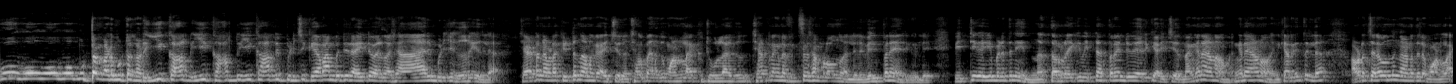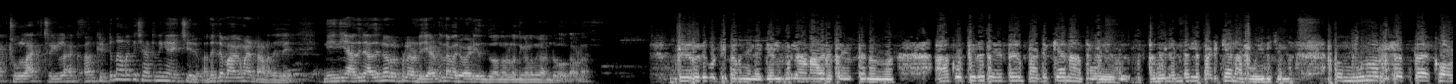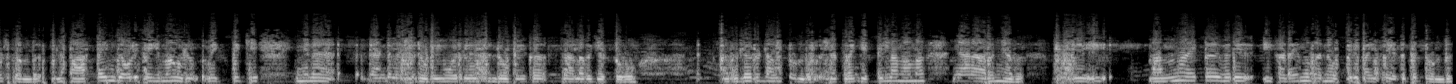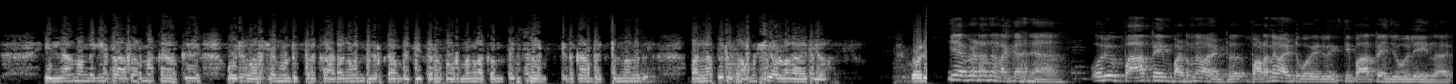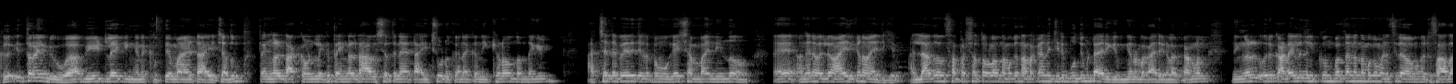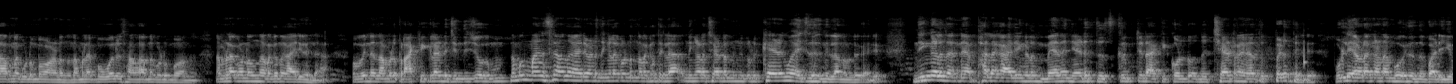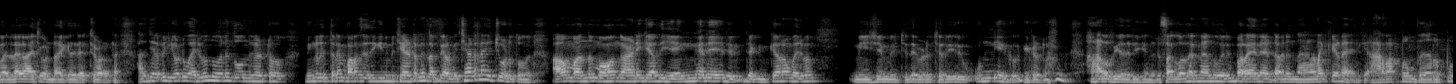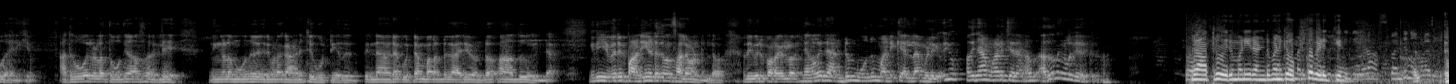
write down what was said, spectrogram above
ഓ ഓ ഓ ഓ മുട്ടങ്കാട് മുട്ടങ്കാട് ഈ കാർഡ് ഈ കാർഡ് ഈ കാർഡിൽ പിടിച്ച് കയറാൻ പറ്റിയ ഐറ്റം ആയിരുന്നു. പക്ഷെ ആരും പിടിച്ച് കയറിയതില്ല. ചേട്ടൻ അവിടെ കിട്ടുന്ന കണക്ക് അയച്ചു ചിലപ്പോൾ എനിക്ക് വൺ ലാക്ക് ടു ലാക്ക് ചേട്ടൻ അങ്ങനെ ഫിക്സഡ് ശമ്പളം ഒന്നും അല്ലല്ലോ. വിൽപ്പന ആയിരിക്കും ഇല്ലേ വിറ്റ് കഴിയുമ്പോഴത്തേന് ഇന്നത്തെ രൂപയ്ക്ക് വിറ്റ് അത്രയും രൂപയായിരിക്കും അയച്ചു തരുന്നത്. അങ്ങനെയാണോ? അങ്ങനെയാണോ? എനിക്കറിയത്തില്ല. അവിടെ ചിലവൊന്നും കാണത്തില്ല. One lakh two lakh three lakh കിട്ടുന്ന കണക്ക് ചേട്ടൻ അയച്ചു തരും. അതിന്റെ ഭാഗമായിട്ടാണല്ലേ ഇനി ഇനി അതിന് അതിന് റിപ്ലൈ ഉണ്ട്. ചേട്ടന്റെ പരിപാടി എന്തുവാന്നുള്ളത് നിങ്ങളൊന്ന് കണ്ടുപോകാം അവിടെ. വേറൊരു കുട്ടി പറഞ്ഞില്ലേ ഗൾഫിലാണ് അവരെ ചേട്ടനെന്ന് ആ കുട്ടിയുടെ ചേട്ടൻ പഠിക്കാനാ പോയത്. അത് ലണ്ടനിൽ പഠിക്കാനാ പോയിരിക്കുന്നത്. അപ്പൊ മൂന്ന് വർഷത്തെ കോഴ്സ് ഉണ്ട്. പിന്നെ പാർട്ട് ടൈം ജോലി ചെയ്യുന്ന ഒരു വ്യക്തിക്ക് ഇങ്ങനെ രണ്ട് ലക്ഷം രൂപയും ഒരു ലക്ഷം രൂപയൊക്കെ സാലറി കിട്ടുമോ അതിലൊരു ഡൗട്ട് ഉണ്ട്. പക്ഷെ അത്രയും കിട്ടില്ല എന്നാണ് ഞാൻ അറിഞ്ഞത്. പക്ഷേ ഈ നന്നായിട്ട് ഇവർ ഈ കടയിൽ നിന്ന് തന്നെ ഒത്തിരി പൈസ എടുത്തിട്ടുണ്ട്. ഇല്ലാന്നുണ്ടെങ്കിൽ സാധാരണക്കാർക്ക് ഒരു വർഷം കൊണ്ട് ഇത്ര കടങ്ങളും തീർക്കാൻ പറ്റി ഇത്ര സ്വർണങ്ങളൊക്കെ തിരിച്ച് എടുക്കാൻ പറ്റുന്നത് വല്ലാത്തൊരു സംശയമുള്ള കാര്യമാണ് എവിടെ നടക്കാനാ? ഒരു പാർട്ട് ടൈം പഠനമായിട്ട് പഠനമായിട്ട് പോയ ഒരു വ്യക്തി പാർട്ട് ടൈം ജോലി ചെയ്യുന്നവർക്ക് ഇത്രയും രൂപ വീട്ടിലേക്ക് ഇങ്ങനെ കൃത്യമായിട്ട് അയച്ചു തങ്ങളുടെ അക്കൗണ്ടിലേക്ക് തങ്ങളുടെ ആവശ്യത്തിനായിട്ട് അയച്ചു കൊടുക്കാനൊക്കെ നിൽക്കണമെന്നുണ്ടെങ്കിൽ അച്ഛന്റെ പേര് ചിലപ്പോൾ മുകേഷ് അംബാനിന്നോ ഏഹ് അങ്ങനെ വല്ലതും ആയിരിക്കണമായിരിക്കും. അല്ലാതെ സപക്ഷത്തോളം നമുക്ക് നടക്കാൻ ഇച്ചിരി ബുദ്ധിമുട്ടായിരിക്കും ഇങ്ങനെയുള്ള കാര്യങ്ങളൊക്കെ. കാരണം നിങ്ങൾ ഒരു കടയിൽ നിൽക്കുമ്പോൾ തന്നെ നമുക്ക് മനസ്സിലാവും ഒരു സാധാരണ കുടുംബമാണെന്ന്. നമ്മളെ പോലെ സാധാരണ കുടുംബമാണ്. നമ്മളെ കൊണ്ടൊന്നും നടക്കുന്ന കാര്യമല്ല. അപ്പോൾ പിന്നെ നമ്മൾ പ്രാക്ടിക്കലായിട്ട് ചിന്തിച്ച് നോക്കുമ്പോൾ നമുക്ക് മനസ്സിലാവുന്ന കാര്യമാണ് നിങ്ങളെ കൊണ്ട് നടക്കത്തില്ല നിങ്ങളുടെ ചേട്ടൻ നിങ്ങൾക്ക് കിഴങ്ങ് വായിച്ചു തരുന്നില്ല എന്നുള്ള കാര്യം. നിങ്ങൾ തന്നെ പല കാര്യങ്ങളും മെനഞ്ഞെടുത്ത് സ്ക്രിപ്റ്റഡ് ആക്കി കൊണ്ടുവന്ന് ചേട്ടനെ അതിനകത്ത് പെടുത്തരുത്. പുള്ളി അവിടെ കാണാൻ പോയി നിന്ന് പഠിക്കും വല്ല കാശും ഉണ്ടാക്കിയത് രക്ഷപ്പെടട്ടെ. അത് ചിലപ്പോൾ ഇങ്ങോട്ട് വരുമെന്ന് പോലും തോന്നില്ല കേട്ടോ. നിങ്ങൾ ഇത്രയും പറഞ്ഞ ചേട്ടനെ തപ്പി ചേട്ടനെ അയച്ചു കൊടുത്തു അവൻ വന്ന് മുഖം കാണിക്കാതെ എങ്ങനെയും മിക്കവാറും വരുമ്പോൾ മീശയും വെച്ചത് ഇവിടെ ചെറിയൊരു ഉണ്ണിയൊക്കെ വെക്കി കേട്ടോ. ആളറിയാതിരിക്കുന്നുണ്ട് സഹോദരനാന്ന് പോലും പറയാനായിട്ട് അവന് നാണക്കേടായിരിക്കും. അറപ്പും വെറുപ്പും ആയിരിക്കും. അതുപോലുള്ള തോന്നിയാസമല്ലേ നിങ്ങൾ മൂന്ന് പേര് ഇവിടെ കാണിച്ചു കൂട്ടിയത്. പിന്നെ അവരെ കുറ്റം പറഞ്ഞിട്ട് കാര്യമുണ്ടോ? അതുമില്ല ഇനി ഇവർ പണിയെടുക്കുന്ന സ്ഥലമുണ്ടല്ലോ. അത് ഇവർ പറയുമല്ലോ ഞങ്ങൾ രണ്ടും മൂന്നും മണിക്കെല്ലാം വിളിക്കും. അയ്യോ അത് ഞാൻ കാണിച്ചു തരാം. അത് നിങ്ങൾ കേൾക്കുക. രാത്രി ഒരു മണി രണ്ട് മണിക്കൊക്കെ വിളിക്കും.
